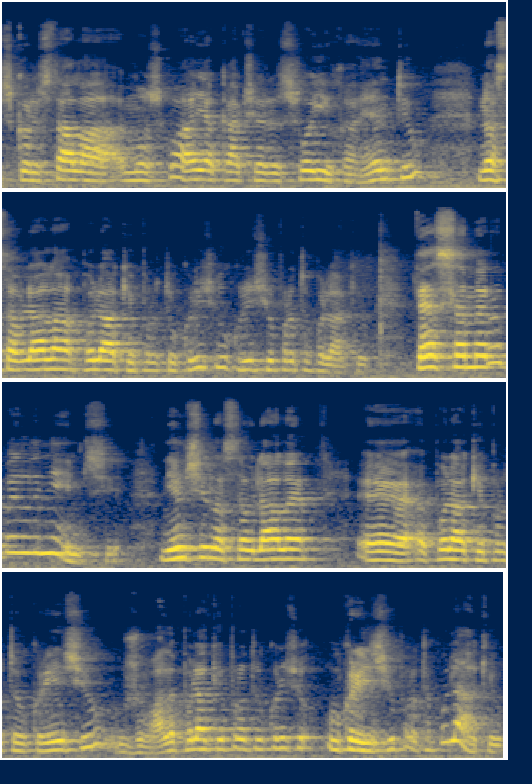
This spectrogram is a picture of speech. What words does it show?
скористала Москва, яка через своїх агентів наставляла поляки проти українців, українців проти поляків. Те саме робили німці. Німці наставляли е, поляки проти українців, вживали поляки проти українців, українців проти поляків.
